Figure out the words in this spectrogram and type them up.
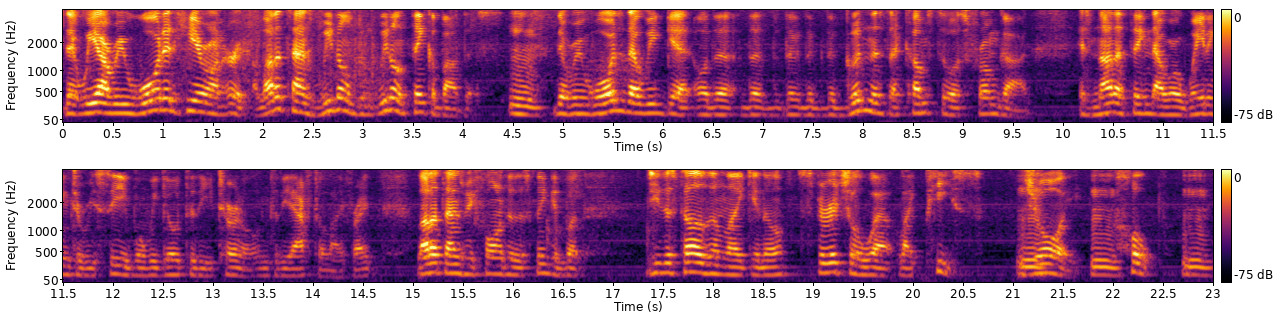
that we are rewarded here on earth a lot of times we don't we don't think about this Mm. the rewards that we get or the the, the, the, the goodness that comes to us from God is not a thing that we're waiting to receive when we go to the eternal, into the afterlife, right? A lot of times we fall into this thinking, but Jesus tells them like, you know, spiritual wealth, like peace, Mm. joy, Mm. hope, Mm.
